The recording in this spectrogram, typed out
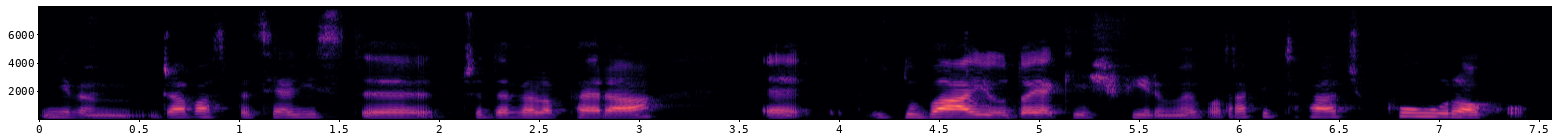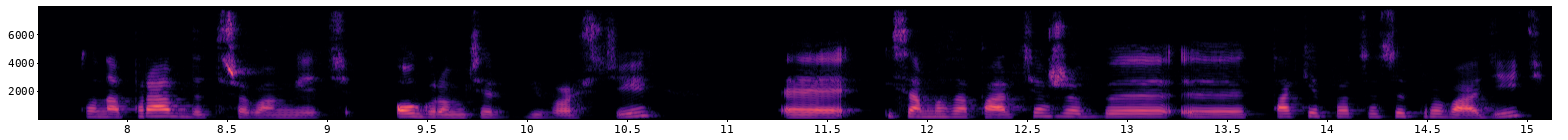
nie wiem, Java specjalisty czy dewelopera y, z Dubaju do jakiejś firmy potrafi trwać pół roku. To naprawdę trzeba mieć ogrom cierpliwości i samozaparcia, żeby takie procesy prowadzić.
